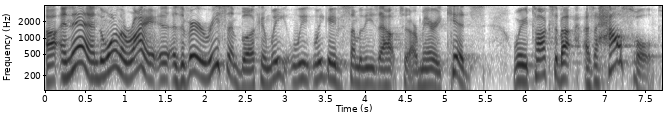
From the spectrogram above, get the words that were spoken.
Uh, and then the one on the right is a very recent book, and we, we, we gave some of these out to our married kids, where he talks about as a household,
